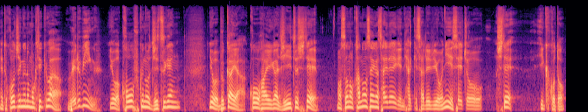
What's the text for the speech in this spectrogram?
えっ、と、コーチングの目的は、ウェルビーイング、要は幸福の実現、要は部下や後輩が自立して、ま、その可能性が最大限に発揮されるように成長していくこと。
